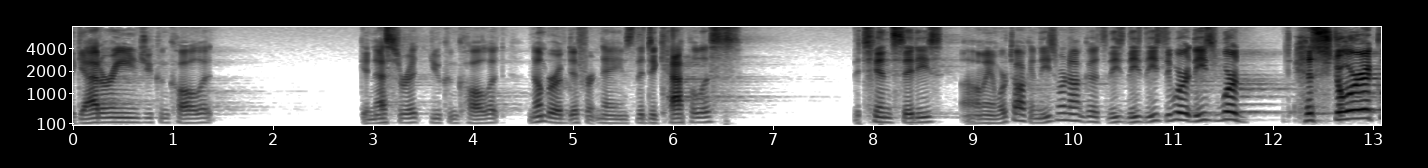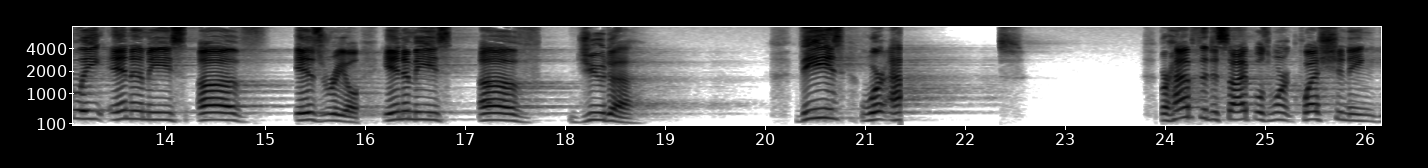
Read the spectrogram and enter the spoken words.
The Gadarenes, you can call it. Gennesaret, you can call it. Number of different names. The Decapolis, the ten cities. Oh man, we're talking. These were not good. These, these, these were these were historically enemies of Israel, enemies of Judah. These were Perhaps the disciples weren't questioning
